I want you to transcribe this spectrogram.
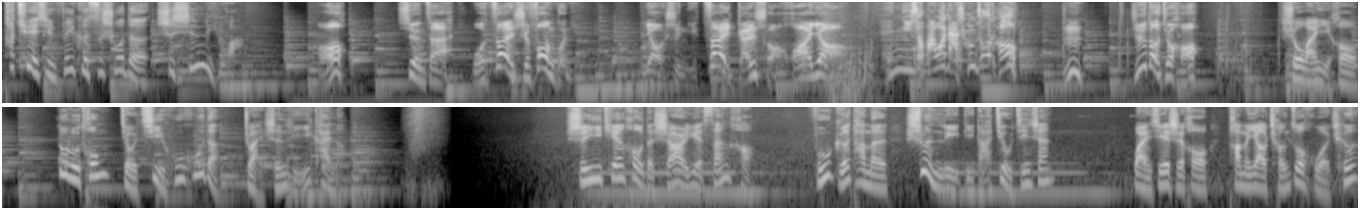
他确信菲克斯说的是心里话。好，现在我暂时放过你。要是你再敢耍花样，你就把我打成猪头。嗯，知道就好。说完以后，路路通就气呼呼地转身离开了。十一天后的十二月三号，福格他们顺利抵达旧金山。晚些时候，他们要乘坐火车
